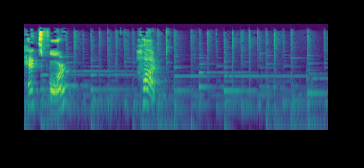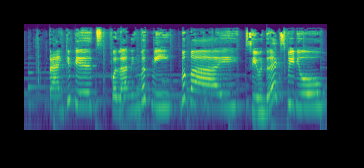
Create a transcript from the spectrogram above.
H for heart. Thank you kids for learning with me. Bye bye. See you in the next video.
